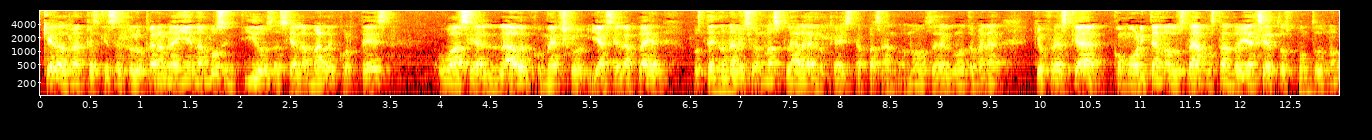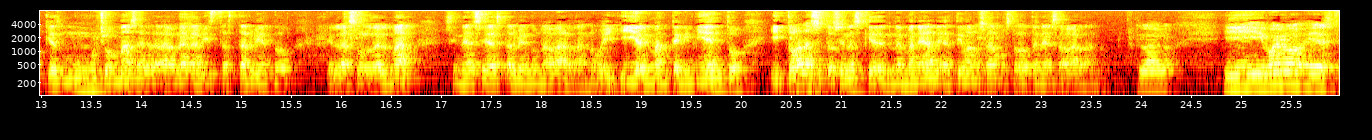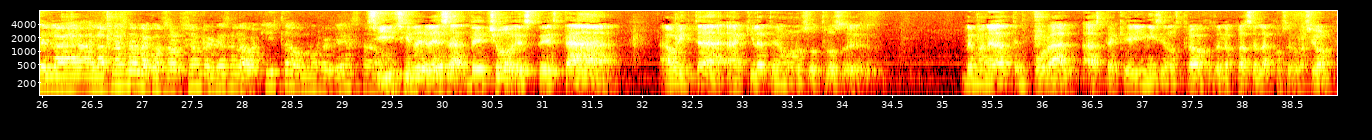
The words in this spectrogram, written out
que las bancas que se colocaron ahí en ambos sentidos, hacia la mar de Cortés o hacia el lado del comercio y hacia la playa, pues tenga una visión más clara de lo que ahí está pasando, ¿no? O sea, de alguna otra manera que ofrezca, como ahorita nos lo estaba mostrando ya en ciertos puntos, ¿no? Que es mucho más agradable a la vista estar viendo el azul del mar sin necesidad de estar viendo una barda, ¿no? Y, y el mantenimiento y todas las situaciones que de manera negativa nos ha mostrado tener esa barda, ¿no? Claro. Y bueno, este, la, a la Plaza de la Conservación regresa la vaquita o no regresa? Sí, sí regresa. De hecho, este, está ahorita aquí la tenemos nosotros eh, de manera temporal hasta que inicien los trabajos de la Plaza de la Conservación.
